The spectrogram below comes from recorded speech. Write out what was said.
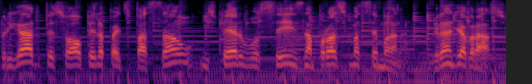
Obrigado, pessoal, pela participação. Espero vocês na próxima semana. Grande abraço.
